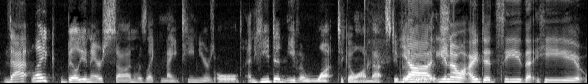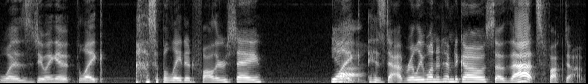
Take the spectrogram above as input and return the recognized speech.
that like billionaire's son was like 19 years old and he didn't even want to go on that stupid Yeah, voyage. you know, I did see that he was doing it like as a belated Father's Day. yeah Like his dad really wanted him to go, so that's fucked up.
